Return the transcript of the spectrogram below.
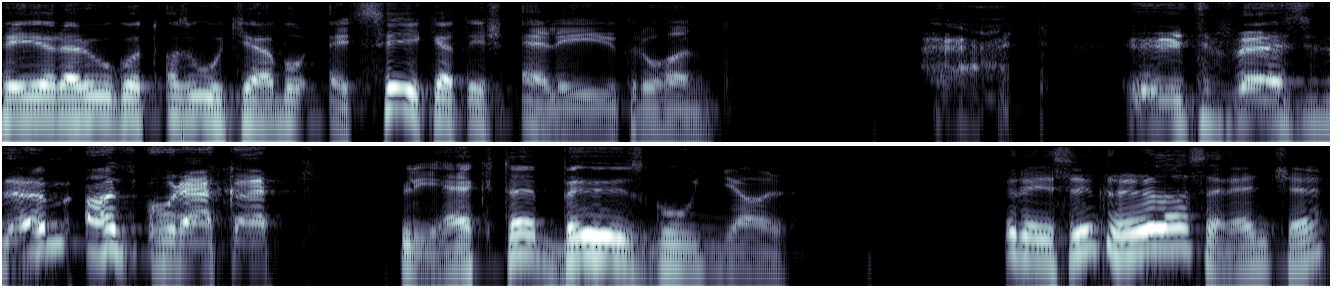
félrerúgott az útjából egy széket, és eléjük rohant. – Hát, üdvözlöm az urakat! – lihegte bőz gúnyjal. – Részünkről a szerencse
